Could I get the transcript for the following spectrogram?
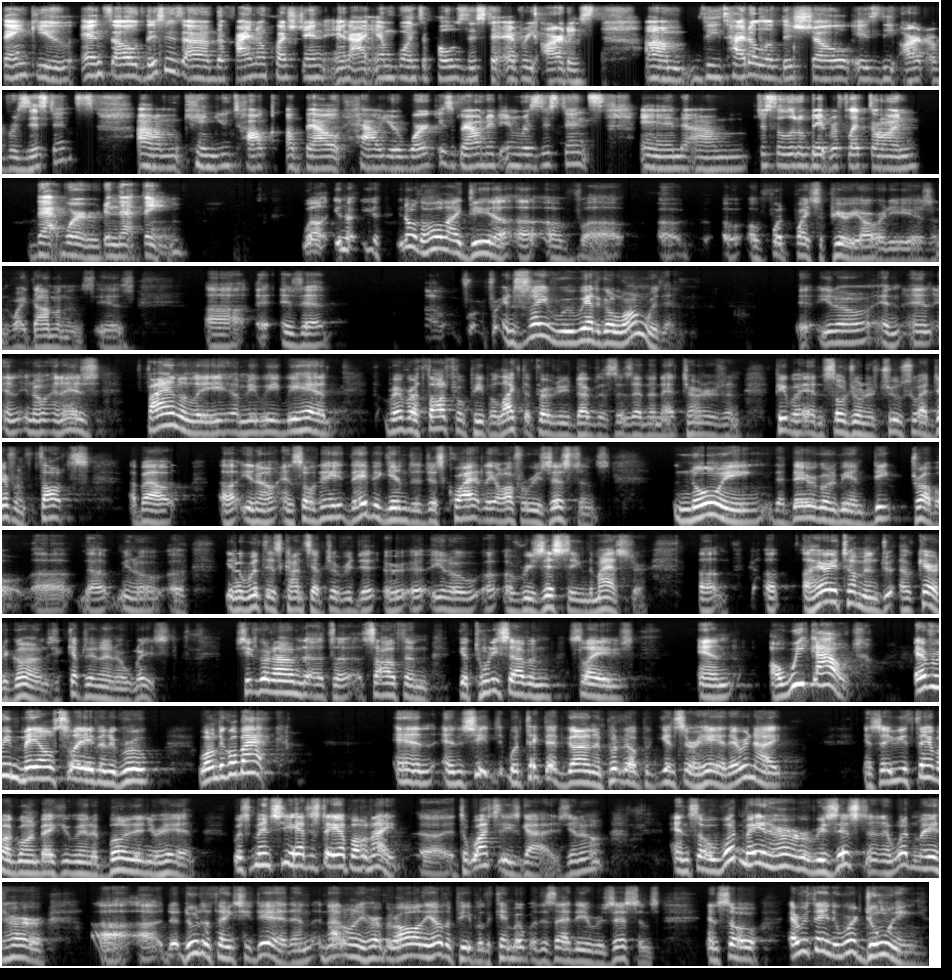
Thank you. And so this is uh, the final question, and I am going to pose this to every artist. Um, the title of this show is The Art of Resistance. Um, can you talk about how your work is grounded in resistance and um, just a little bit reflect on that word and that theme? Well, you know, you, you know, the whole idea of, uh, of, of what white superiority is and white dominance is, uh, is that uh, for, for, in slavery, we had to go along with it. You know, and, and, and, you know, and as finally, I mean, we, we had very thoughtful people like the Frederick Douglasses and the Nat Turners and people and Sojourner Truths who had different thoughts about, uh, you know, and so they, they begin to just quietly offer resistance, knowing that they were going to be in deep trouble, uh, uh, you know, uh, you know, with this concept of, uh, you know, of resisting the master. Harriet Tubman carried a gun. She kept it in her waist she'd go down to, to south and get 27 slaves and a week out every male slave in the group wanted to go back and and she would take that gun and put it up against her head every night and say if you think about going back you're going to bullet in your head which meant she had to stay up all night uh, to watch these guys you know and so what made her resistant and what made her uh, uh, do the things she did. And not only her, but all the other people that came up with this idea of resistance. And so everything that we're doing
